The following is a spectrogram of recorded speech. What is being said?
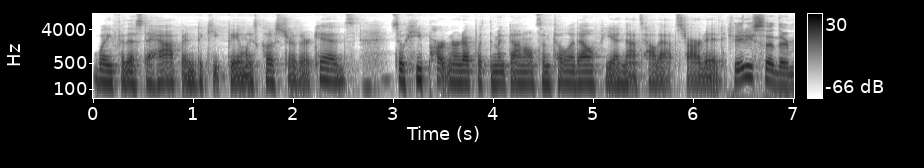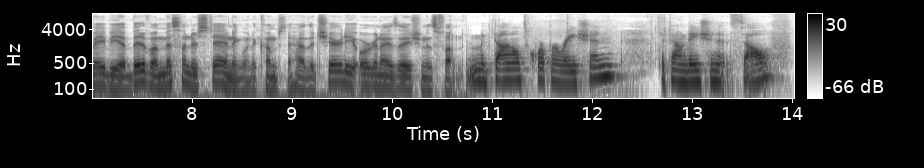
way for this to happen to keep families close to their kids. Mm-hmm. So he partnered up with the McDonald's in Philadelphia, and that's how that started. Katie said there may be a bit of a misunderstanding when it comes to how the charity organization is funded. McDonald's Corporation, the foundation itself,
